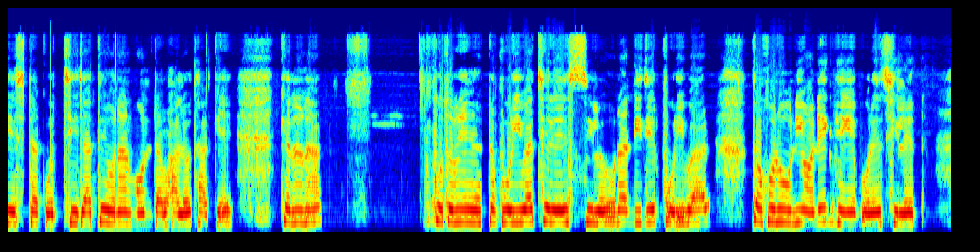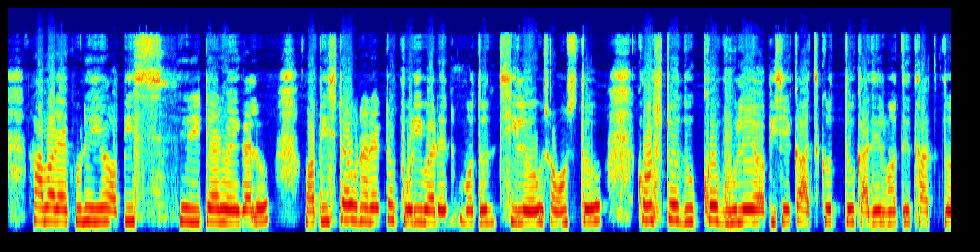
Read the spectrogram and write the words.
চেষ্টা করছি যাতে ওনার মনটা ভালো থাকে। কেননা প্রথমে একটা পরিবার ছেড়ে এসেছিল, ওনার নিজের পরিবার তখন উনি অনেক ভেঙে পড়েছিলেন। আবার এখন এই অফিস রিটায়ার হয়ে গেল। অফিসটা ওনার একটা পরিবারের মতন ছিল। সমস্ত কষ্ট, দুঃখ ভুলে অফিসে কাজ করত, কাজের মধ্যে থাকতো।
